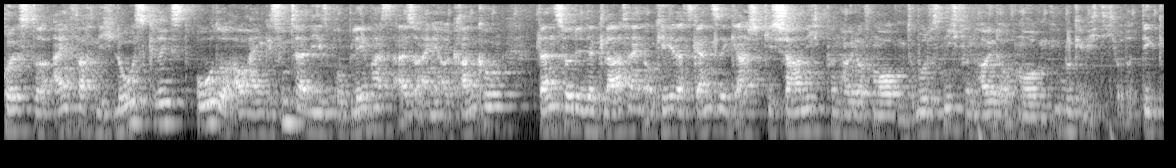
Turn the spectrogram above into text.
Fettpolster einfach nicht loskriegst oder auch ein gesundheitliches Problem hast, also eine Erkrankung, dann sollte dir klar sein, okay, das Ganze geschah nicht von heute auf morgen. Du wurdest nicht von heute auf morgen übergewichtig oder dick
